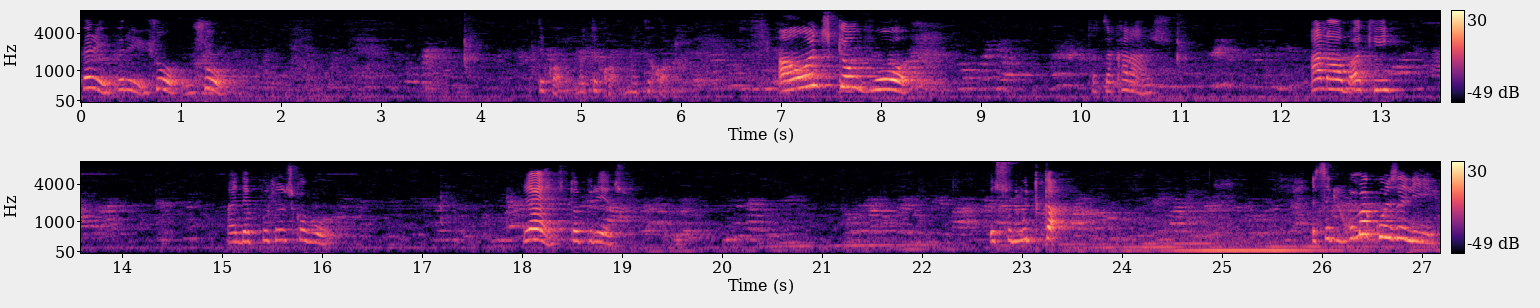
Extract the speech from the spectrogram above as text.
Pera aí, pera aí. Jogo, jogo. Não tem como, não tem como, não tem como. Aonde que eu vou? Tá sacanagem. Ah não, aqui. Aí depois onde que eu vou? Gente, tô preso. Eu sou muito ca... Eu sei que alguma coisa ali.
